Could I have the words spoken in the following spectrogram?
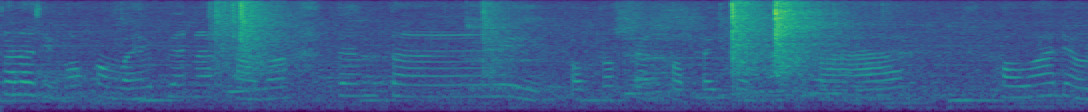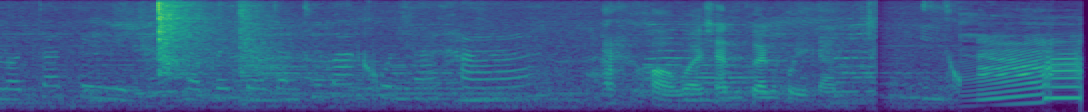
ก็จะทิ้งข้อความไว้ให้เพื่อนนะคะว่าเพื่อนเตยขอกับแฟนขอไปก่อนนะคะเพราะว่าเดี๋ยวรถจะติดเดี๋ยวไปเจอกันที่บ้านคุณนะคะ อะ ขอเวอร์ชันเพื่อนคุยกันอีคว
